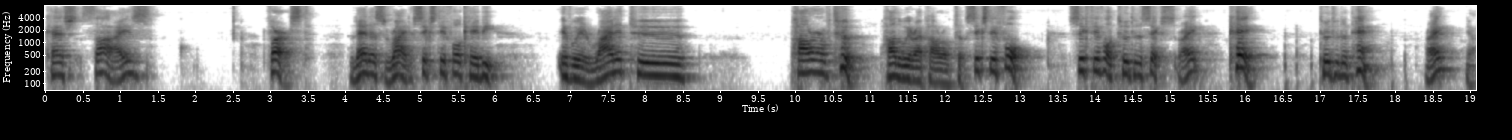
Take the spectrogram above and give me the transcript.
Cache size, first, let us write 64 KB. If we write it to power of 2, how do we write power of 2? 64. 64, 2 to the 6, right? K, 2 to the 10, right? Yeah.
